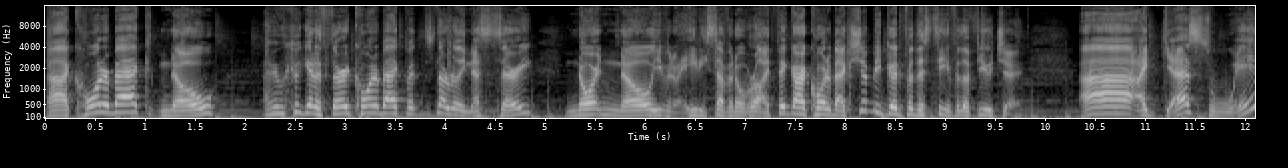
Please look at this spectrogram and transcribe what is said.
Uh, cornerback, no. I mean, we could get a third cornerback, but it's not really necessary. Norton, no. Even 87 overall. I think our quarterback should be good for this team for the future. Uh, I guess win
